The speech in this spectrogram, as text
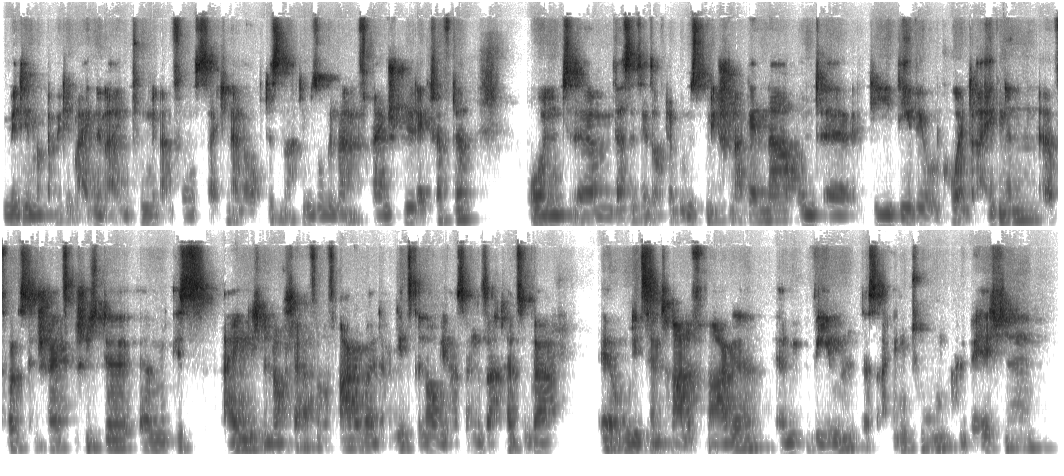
mit dem, mit dem eigenen Eigentum in Anführungszeichen erlaubt ist, nach dem sogenannten freien Spiel der Kräfte. Und ähm, das ist jetzt auf der bundespolitischen Agenda. Und äh, die DW und Co. enteignen äh, Volksentscheidsgeschichte ähm, ist eigentlich eine noch schärfere Frage, weil da geht es genau, wie Hassan gesagt hat, sogar äh, um die zentrale Frage, ähm, wem das Eigentum an welchen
